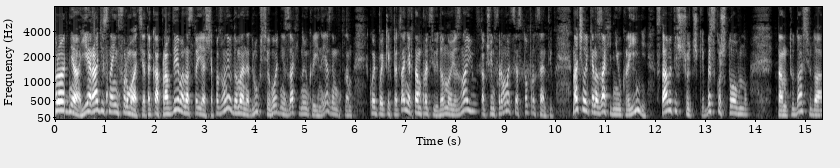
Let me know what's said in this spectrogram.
Доброго дня. Є радісна інформація, така правдива, настояща. Позвонив до мене друг сьогодні з Західної України. Я з ним там кой по яких питаннях там працюю. Давно його знаю, так що інформація 100%. Начали на Західній Україні ставити щотчики безкоштовно, там туди-сюди.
